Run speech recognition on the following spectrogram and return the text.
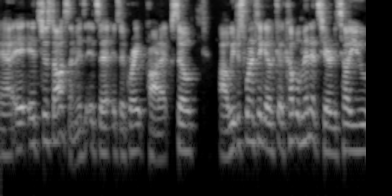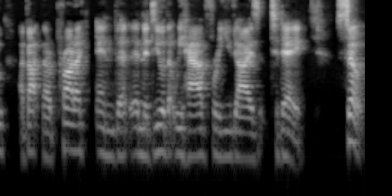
Uh, it, it's just awesome. It's, it's, a it's a great product. So uh, we just want to take a, a, couple minutes here to tell you about the product and the and the deal that we have for you guys today. So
